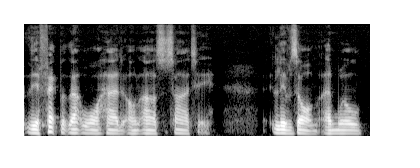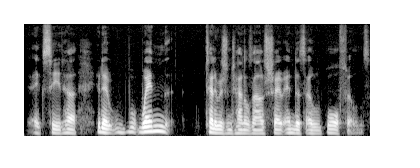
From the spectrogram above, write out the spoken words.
The effect that that war had on our society lives on and will exceed her. You know, when television channels now show endless old war films,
